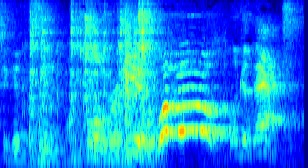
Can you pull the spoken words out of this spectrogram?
to give this thing a full review. Woohoo! Look at that.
